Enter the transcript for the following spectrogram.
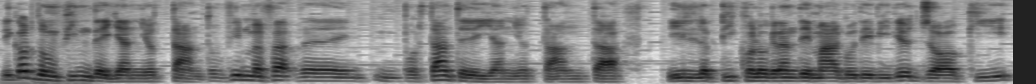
ricordo un film degli anni 80 un film fa- eh, importante degli anni 80 il piccolo grande mago dei videogiochi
